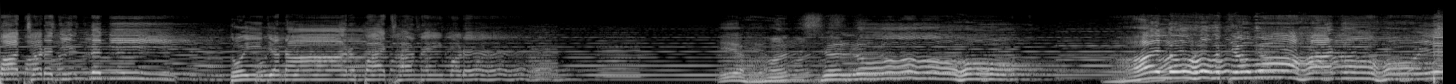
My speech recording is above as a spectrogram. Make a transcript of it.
પાછળ જિંદગી, તોય જનાર પાછા નહીં મળે. એ હંસલો હાલો જવાહાનો હોય.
